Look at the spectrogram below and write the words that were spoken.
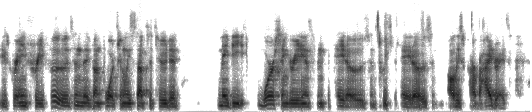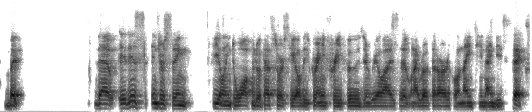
these grain free foods and they've unfortunately substituted maybe worse ingredients than potatoes and sweet potatoes and all these carbohydrates. But that it is interesting feeling to walk into a pet store, see all these grain free foods, and realize that when I wrote that article in 1996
